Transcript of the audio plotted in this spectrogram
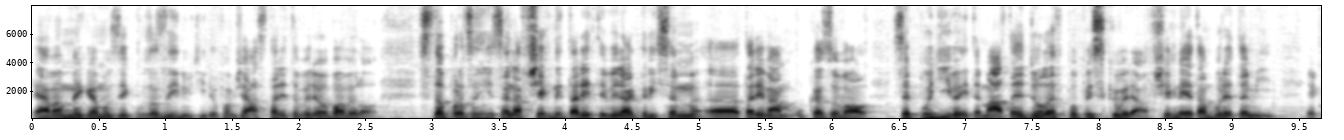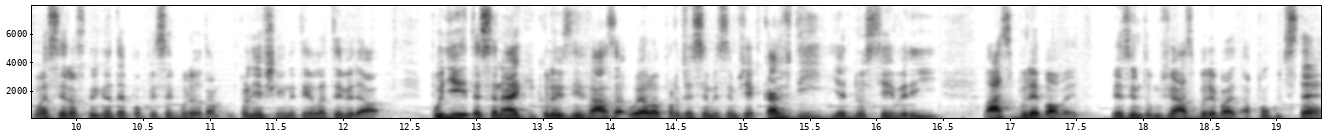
Já vám mega moc děkuji za zlídnutí, doufám, že vás tady to video bavilo. 100% se na všechny tady ty videa, které jsem uh, tady vám ukazoval, se podívejte, máte je dole v popisku videa, všechny je tam budete mít. Jakmile si rozkliknete popisek, budou tam úplně všechny tyhle ty videa. Podívejte se na jakýkoliv z nich vás zaujalo, protože si myslím, že každý jedno z těch videí vás bude bavit. Věřím tomu, že vás bude bavit a pokud jste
